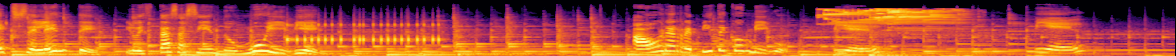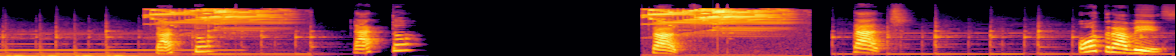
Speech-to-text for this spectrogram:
¡Excelente! Lo estás haciendo muy bien. Ahora repite conmigo. Piel, piel, tacto, tacto, touch. touch, Otra vez.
